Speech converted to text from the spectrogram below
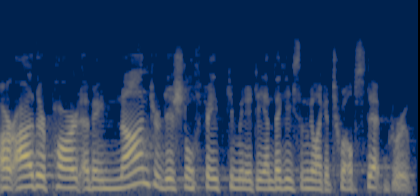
are either part of a non traditional faith community, I'm thinking something like a 12 step group,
